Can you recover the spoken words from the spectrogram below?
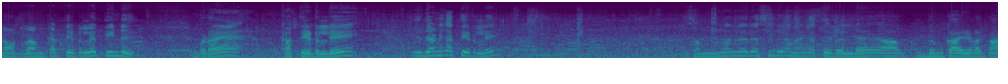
നോട്ടറാം കത്തീഡ്രലിൽ എത്തിയിട്ടുണ്ട് ഇവിടെ കത്തീഡ്രൽ ഇതാണ് കത്തീഡ്രൽ. സംഭവം നല്ല രസമുണ്ട് കാണാൻ കത്തീഡ്രലിന്റെ ആ ഇതും കാര്യങ്ങളൊക്കെ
